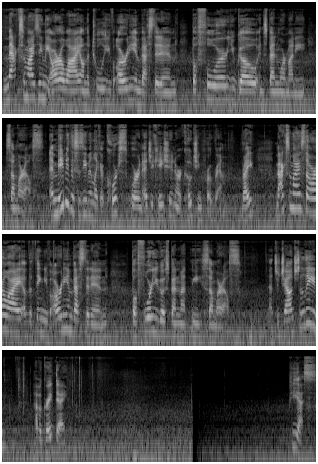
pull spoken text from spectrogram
maximizing the ROI on the tool you've already invested in before you go and spend more money somewhere else. And maybe this is even like a course or an education or a coaching program, right? Maximize the ROI of the thing you've already invested in before you go spend money somewhere else. That's your challenge to lead. Have a great day. P.S.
